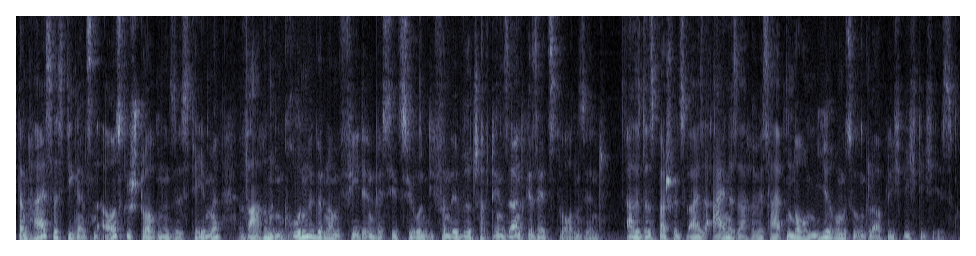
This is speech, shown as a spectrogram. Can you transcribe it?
dann heißt das, die ganzen ausgestorbenen Systeme waren im Grunde genommen Fehlinvestitionen, die von der Wirtschaft in den Sand gesetzt worden sind. Also das ist beispielsweise eine Sache, weshalb Normierung so unglaublich wichtig ist.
